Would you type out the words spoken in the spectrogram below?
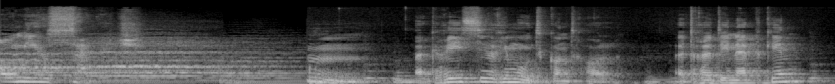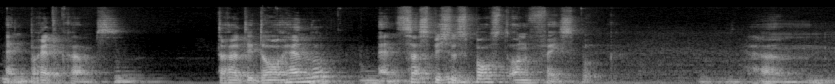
owe me a sandwich. A greasy remote control, a dirty napkin, and breadcrumbs. Dirty door handle, and suspicious post on Facebook. Um.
